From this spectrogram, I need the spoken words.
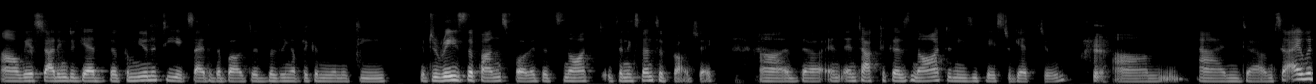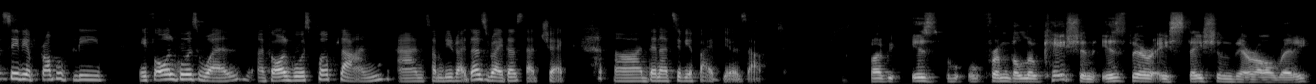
Uh, we are starting to get the community excited about it, building up the community. You have to raise the funds for it. It's not. It's an expensive project. Uh, the Antarctica is not an easy place to get to, um, and um, so I would say we are probably if all goes well, if all goes per plan, and somebody write, does write us that check, uh, then I'd say we're five years out. Five is from the location. Is there a station there already,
